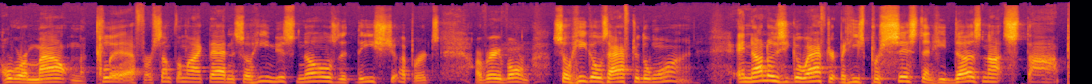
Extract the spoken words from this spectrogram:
over a mountain, a cliff, or something like that. And so he just knows that these shepherds are very vulnerable. So he goes after the one. And not only does he go after it, but he's persistent. He does not stop.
